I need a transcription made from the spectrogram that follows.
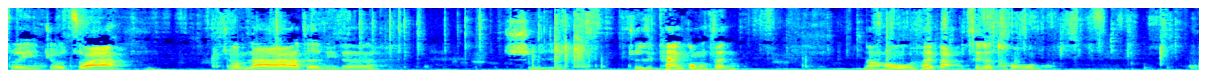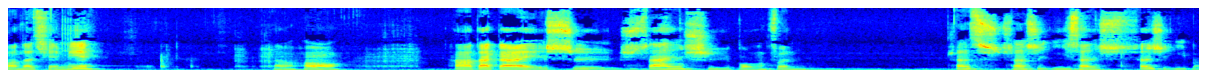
所以就抓，就拉着你的尺，就是看公分。然后我会把这个头放在前面，然后它大概是三十公分，三十三十一三十三十一吧，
